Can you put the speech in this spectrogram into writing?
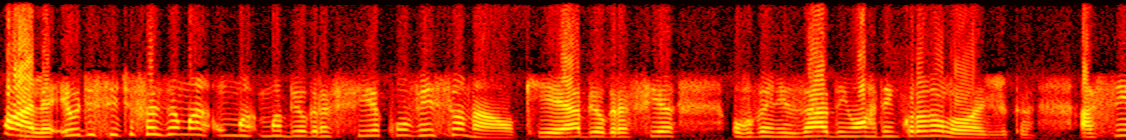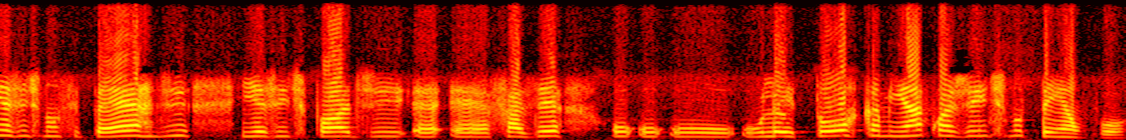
Olha, eu decidi fazer uma, uma, uma, biografia convencional, que é a biografia organizada em ordem cronológica. Assim a gente não se perde e a gente pode é, é, fazer o, o, o, leitor caminhar com a gente no tempo.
